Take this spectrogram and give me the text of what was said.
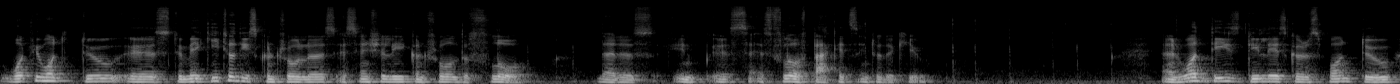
what we want to do is to make each of these controllers essentially control the flow that is in is, is flow of packets into the queue. And what these delays correspond to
